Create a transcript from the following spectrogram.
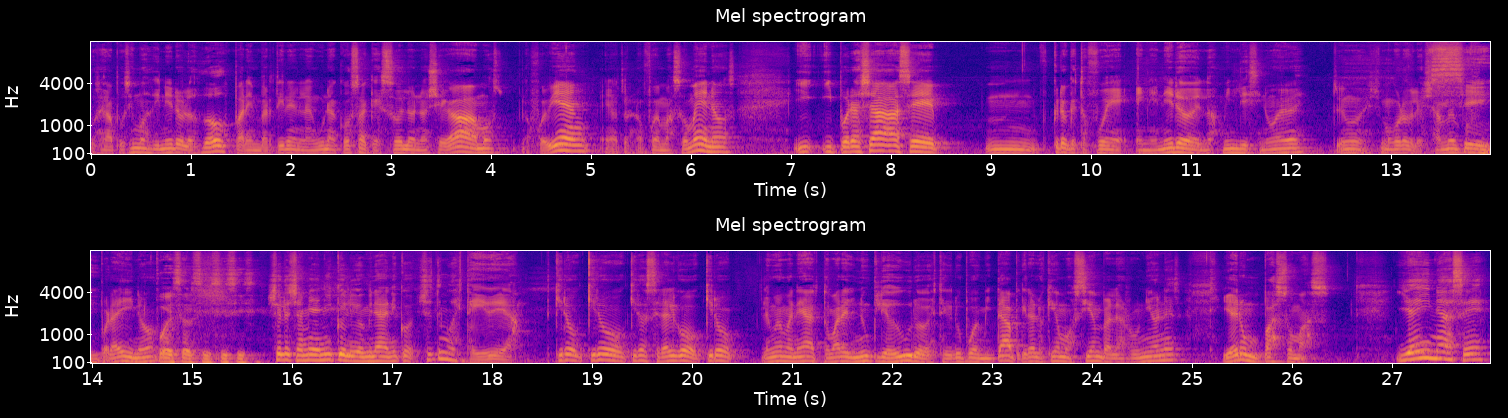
O sea, pusimos dinero los dos para invertir en alguna cosa que solo no llegábamos. Nos fue bien, en otros no fue más o menos. Y, por allá hace, mm, creo que esto fue en enero del 2019. Yo me acuerdo que lo llamé por, ahí, ¿no? Puede ser, sí, sí, sí, sí. Yo le llamé a Nico y le digo, mira, Nico, yo tengo esta idea. Quiero, quiero, quiero hacer algo, quiero de alguna manera tomar el núcleo duro de este grupo de Meetup, que era los que íbamos siempre a las reuniones, y dar un paso más. Y ahí nace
